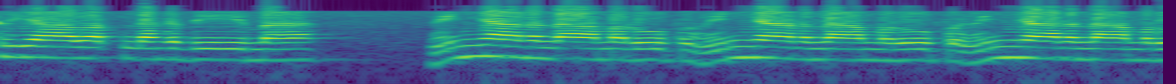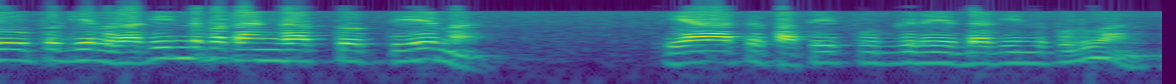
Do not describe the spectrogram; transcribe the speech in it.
ක්‍රියාවක් ළඟදීම විඥාන නාම රූප විඥාන නාම රූප විඥාන නාම රූප කියලා දකින්න පටන් ගත්තොත් එහෙම එයාට සතේ පුද්ගලයෙක් දකින්න පුළුවන්ද?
